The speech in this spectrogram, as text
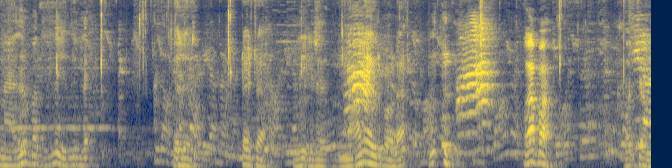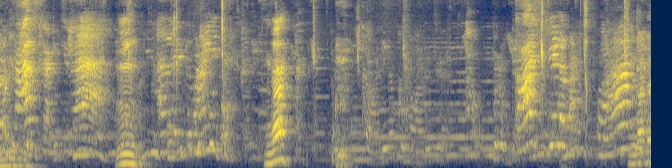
நான் எதிர்பார்த்தது இது இல்லை. டேஸ்ட்டா இது கிடையாது நானே எதிர்பார்க்கல. வாப்பா. வச்ச மணி ம். இங்க இந்தாண்ட.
